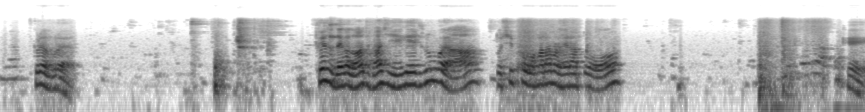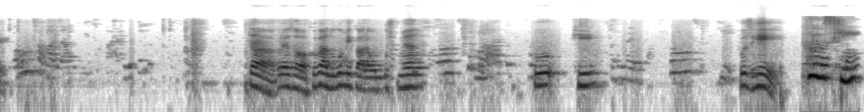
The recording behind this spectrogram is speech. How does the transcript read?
네. 그래, 안 그래? 그래서 내가 너한테 다시 얘기해 주는 거야. 또 10호 하나만 해라, 또. 오케이. 자, 그래서 그가 누굽니까? 라고 묻고 싶으면 who, he, who's he? Who's he?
